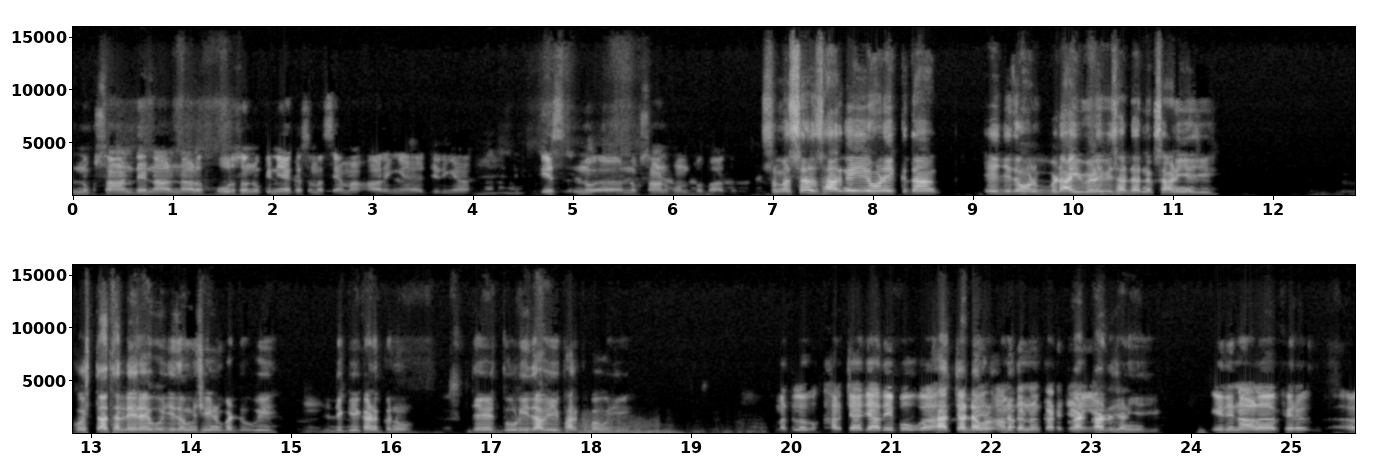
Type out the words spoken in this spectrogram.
ਨੁਕਸਾਨ ਦੇ ਨਾਲ ਨਾਲ ਹੋਰ ਸਾਨੂੰ ਕਿੰਨੀਆਂ ਕੁ ਸਮੱਸਿਆਵਾਂ ਆ ਰਹੀਆਂ ਹੈ ਜਿਹੜੀਆਂ ਇਸ ਨੁ- ਅਹ ਨੁਕਸਾਨ ਹੋਣ ਤੋਂ ਬਾਅਦ? ਸਮੱਸਿਆ ਸਾਰੀਆਂ ਹੀ ਹੁਣ ਇੱਕ ਤਾਂ ਇਹ ਜਦੋਂ ਹੁਣ ਵਢਾਈ ਵੇਲੇ ਵੀ ਸਾਡਾ ਨੁਕਸਾਨ ਹੀ ਹੈ ਜੀ। ਕੁਛ ਤਾਂ ਥੱਲੇ ਰਹੇਗੀ ਜਦੋਂ ਮਸ਼ੀਨ ਵੱਢੂਗੀ ਡਿੱਗੀ ਕਣਕ ਨੂੰ ਤੇ ਤੂੜੀ ਦਾ ਵੀ ਫ਼ਰਕ ਪਊ ਜੀ। ਮਤਲਬ ਖਰਚਾ ਜ਼ਿਆਦਾ ਪਊਗਾ ਖਰਚਾ ਤੇ ਡਬਲ ਆਮਦਨ ਘਟ ਜਾਣੀ ਹੈ। ਘਟ ਜਾਣੀ ਹੈ ਜੀ। ਇਹਦੇ ਨਾਲ ਫਿਰ ਅ-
